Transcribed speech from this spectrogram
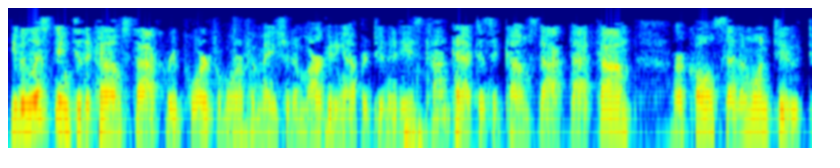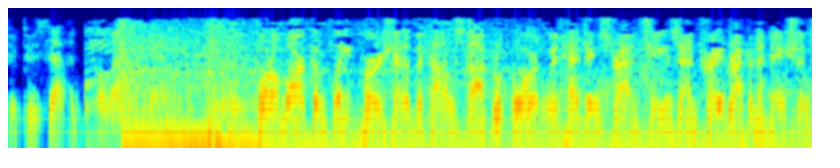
You've been listening to the Commstock Report. For more information on marketing opportunities, contact us at Commstock.com or call 712-227-1110. For a more complete version of the Commstock Report with hedging strategies and trade recommendations,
